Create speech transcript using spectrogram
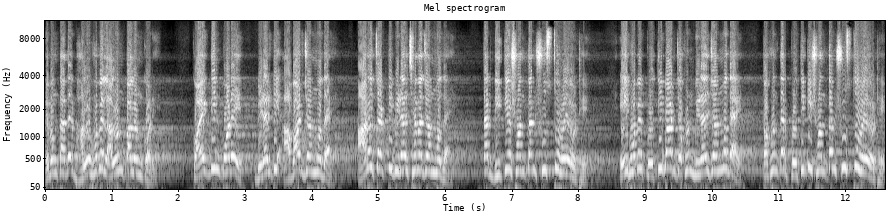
এবং তাদের ভালোভাবে লালন পালন করে। কয়েকদিন পরে বিড়ালটি আবার জন্ম দেয়। আরও চারটি বিড়াল ছানা জন্ম দেয়। তার দ্বিতীয় সন্তান সুস্থ হয়ে ওঠে। এইভাবে প্রতিবার যখন বিড়াল জন্ম দেয়, তখন তার প্রতিটি সন্তান সুস্থ হয়ে ওঠে।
